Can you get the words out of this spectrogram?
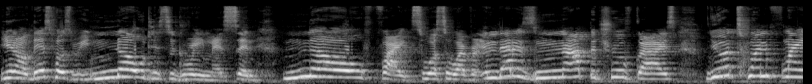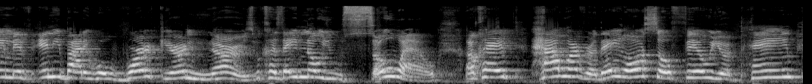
you know there's supposed to be no disagreements and no fights whatsoever. And that is not the truth guys. Your twin flame if anybody will work your nerves because they know you so well okay? However they also feel your pain.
